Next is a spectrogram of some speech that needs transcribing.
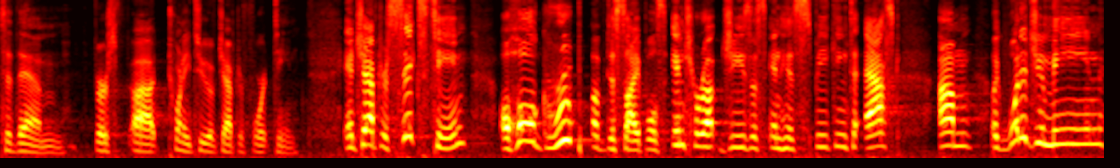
to them? Verse uh, 22 of chapter 14. In chapter 16, a whole group of disciples interrupt Jesus in his speaking to ask, um, like, what did you mean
